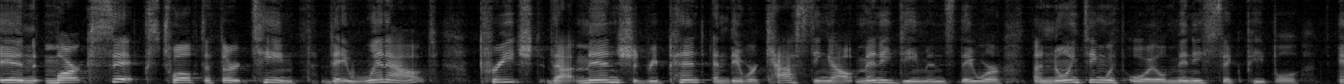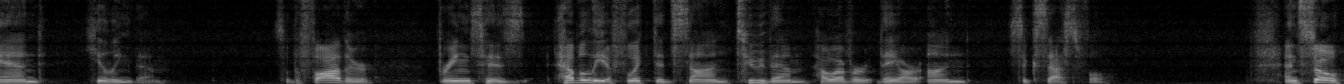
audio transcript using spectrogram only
In Mark 6, 12 to 13, they went out, preached that men should repent, and they were casting out many demons. They were anointing with oil many sick people and healing them. So the Father brings his heavily afflicted Son to them, however, they are unsuccessful. And so,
